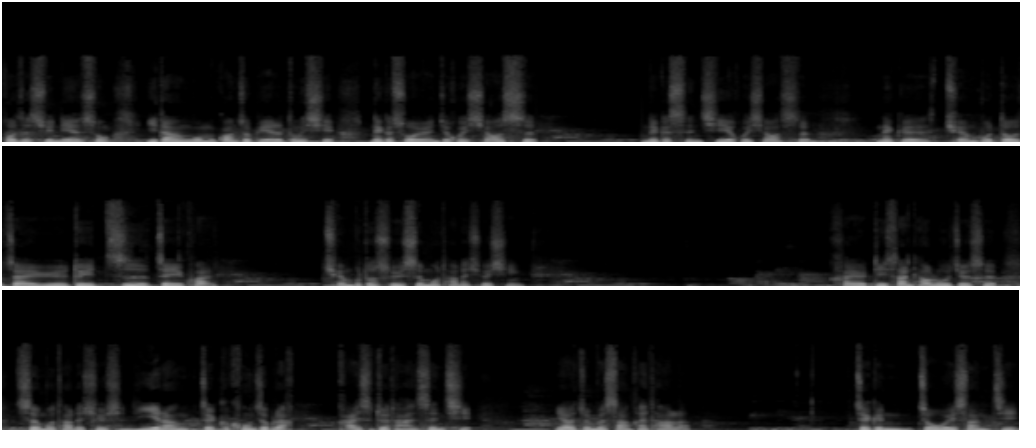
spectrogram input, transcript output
或者去念诵。一旦我们关注别的东西，那个所缘就会消失，那个生气也会消失。那个全部都在于对治这一块，全部都属于色摩他的修行。还有第三条路就是奢摩他的修行，依然这个控制不了，还是对他很生气，要准备伤害他了。这个走为上计。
